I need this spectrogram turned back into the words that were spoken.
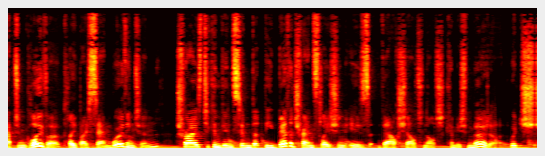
Captain Glover, played by Sam Worthington, tries to convince him that the better translation is Thou shalt not commit murder, which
